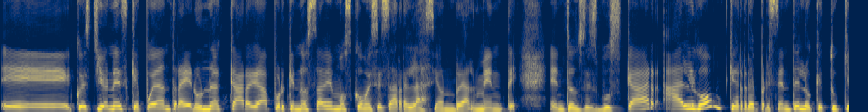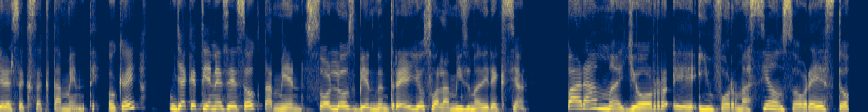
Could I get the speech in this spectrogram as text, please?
eh, cuestiones que puedan traer una carga porque no sabemos cómo es esa relación realmente. Entonces, buscar algo que represente lo que tú quieres exactamente, ¿ok? Ya que tienes eso, también solos viendo entre ellos o a la misma dirección. Para mayor eh, información sobre esto,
